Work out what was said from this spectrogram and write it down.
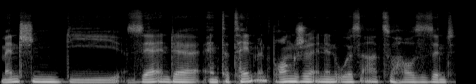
Menschen, die sehr in der Entertainment-Branche in den USA zu Hause sind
